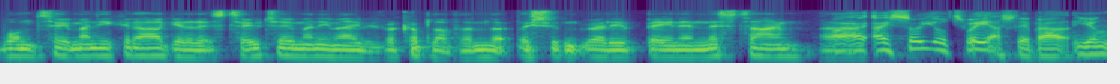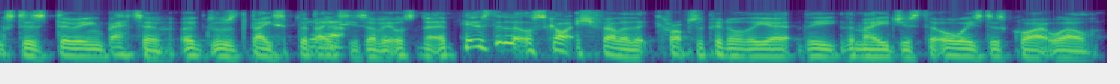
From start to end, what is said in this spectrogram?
one too many. You could argue that it's two too many, maybe for a couple of them that they shouldn't really have been in this time. Um, I, I saw your tweet actually about youngsters doing better. It was the base, the Yeah. basis of it, wasn't it? And who's the little Scottish fella that crops up in all the uh, the the majors that always does quite well?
